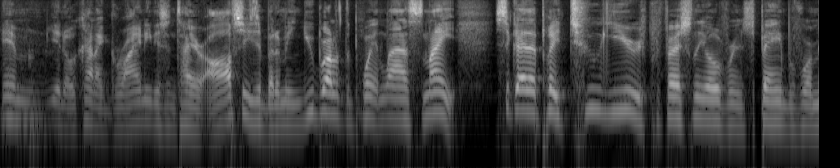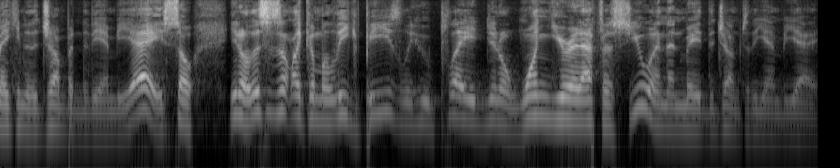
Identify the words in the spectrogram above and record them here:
him, you know, kind of grinding this entire offseason. But I mean, you brought up the point last night. It's a guy that played two years professionally over in Spain before making the jump into the NBA. So, you know, this isn't like a Malik Beasley who played, you know, one year at FSU and then made the jump to the NBA.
